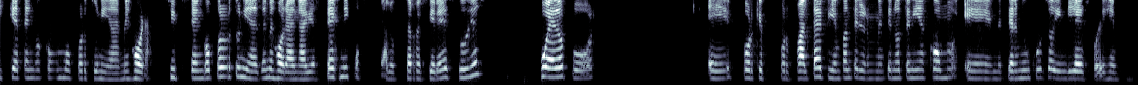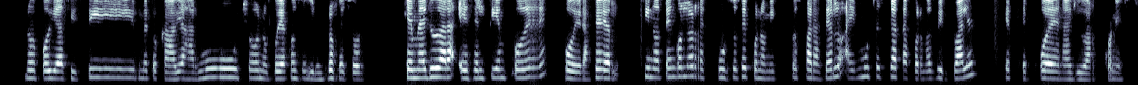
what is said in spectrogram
y qué tengo como oportunidad de mejora. Si tengo oportunidades de mejora en áreas técnicas, a lo que se refiere a estudios, puedo por, eh, porque por falta de tiempo anteriormente no tenía cómo eh, meterme un curso de inglés, por ejemplo. No podía asistir, me tocaba viajar mucho, no podía conseguir un profesor que me ayudara. Es el tiempo de poder hacerlo. Si no tengo los recursos económicos para hacerlo, hay muchas plataformas virtuales que te pueden ayudar con esto.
